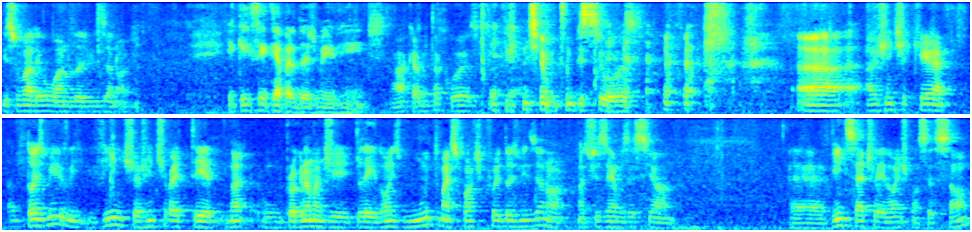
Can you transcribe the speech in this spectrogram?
Isso valeu o ano de 2019. E o que, você quer para 2020? Ah, quero muita coisa. A gente é muito ambicioso. uh, a gente quer 2020 a gente vai ter né, um programa de leilões muito mais forte que foi 2019. Nós fizemos esse ano é, 27 leilões de concessão,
